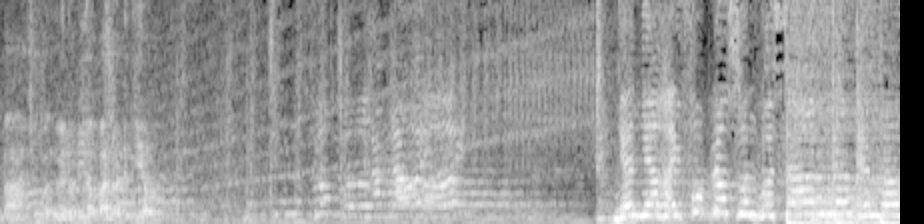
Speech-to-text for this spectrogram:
Và chúc mọi người luôn yêu và luôn được yêu. Nhà nhà hạnh phúc đón xuân vừa sang đang thêm bao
